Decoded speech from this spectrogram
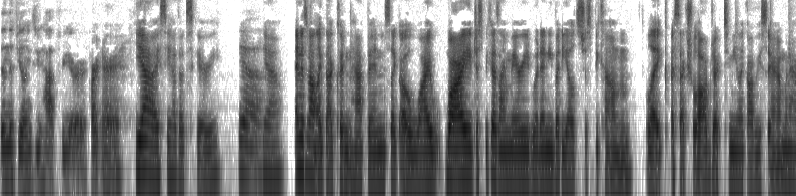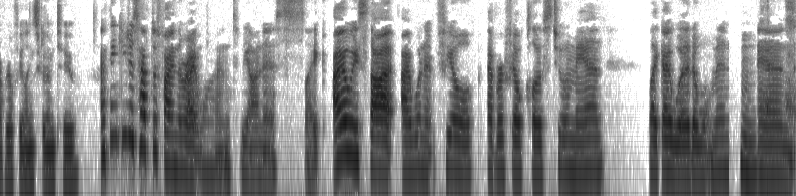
than the feelings you have for your partner. Yeah, I see how that's scary. Yeah. Yeah. And it's not like that couldn't happen. It's like, oh, why why just because I'm married would anybody else just become like a sexual object to me? Like obviously I'm gonna have real feelings for them too. I think you just have to find the right one, to be honest. Like, I always thought I wouldn't feel, ever feel close to a man like I would a woman. Hmm. And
